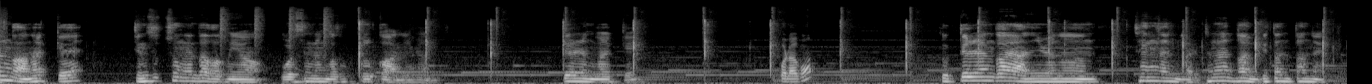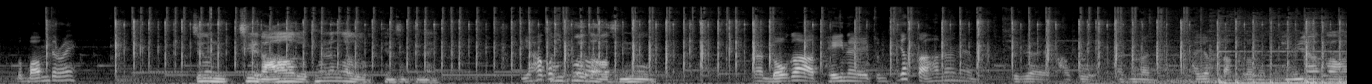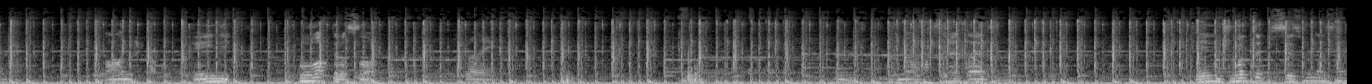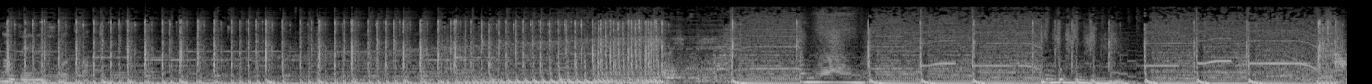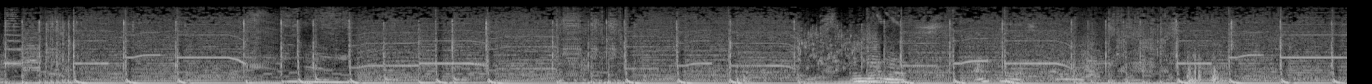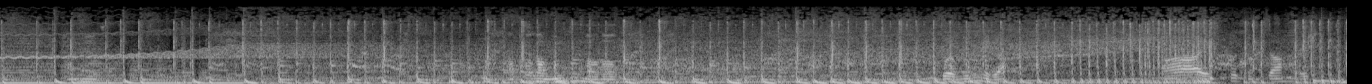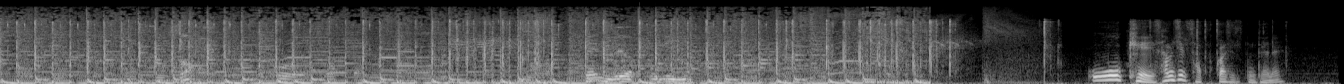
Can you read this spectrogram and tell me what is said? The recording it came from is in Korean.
극딜랭가 안 할게. 징수충에다가 그냥 월승랭가 섞을 거 아니면 극딜랭 가 할게. 뭐라고? 극딜랭 가에 아니면은 탱랭가에. 탱랭 가면 우리 단단해. 너 마음대로 해. 지금 딜 나와가지고 탱랭 가도 괜찮긴 해. 이 하고 싶은 거 펌프에다가 중무 그냥 너가 베인을 좀 찢었다 하면은 딜을 가고 아니면 달렸다 그러면 애매하다 하면 아 근데 개인이 도박 들었어. 그러네. 음, 그냥 확실히 따야지. 개인이 두 번째 피스에 손는 순간 개인이 죽었다. 아까 나 문좀 나가서 뭐야 무슨 일이야? 아 에스코 진짜 줬어? 에스코 좋았어. 걔는 왜 거기 있니? 오케이. 34%까지 좀 되네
